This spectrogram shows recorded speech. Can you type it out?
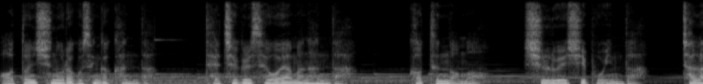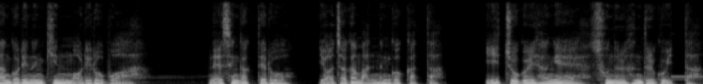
어떤 신호라고 생각한다. 대책을 세워야만 한다. 커튼 너머 실루엣이 보인다. 찰랑거리는 긴 머리로 보아 내 생각대로 여자가 맞는 것 같다. 이쪽을 향해 손을 흔들고 있다.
